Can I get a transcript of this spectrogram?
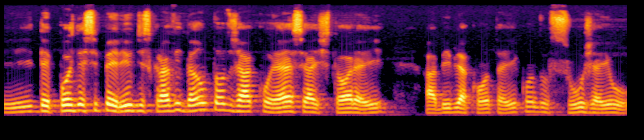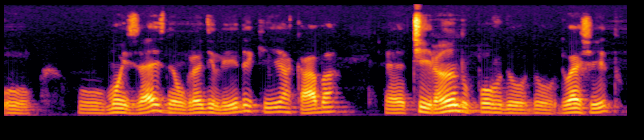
e depois desse período de escravidão, todos já conhecem a história aí, a Bíblia conta aí, quando surge aí o, o, o Moisés, né, um grande líder que acaba é, tirando o povo do, do, do Egito,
